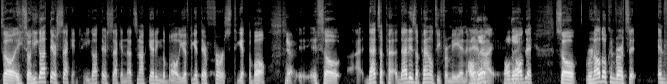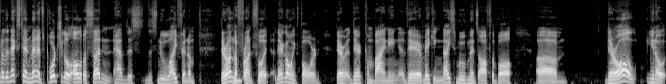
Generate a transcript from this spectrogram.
So so he got there second. He got there second. That's not getting the ball. You have to get there first to get the ball. Yeah. Eh, so that's a that is a penalty for me. And all and day, I, all day, all day. So Ronaldo converts it, and for the next ten minutes, Portugal all of a sudden have this this new life in them. They're on the hmm. front foot. They're going forward. They're they're combining. They're making nice movements off the ball. Um, they're all you know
